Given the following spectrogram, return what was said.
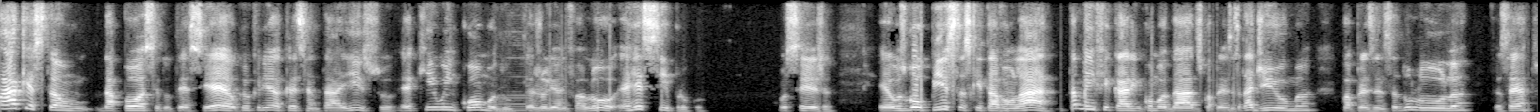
a questão da posse do TSE, o que eu queria acrescentar a isso é que o incômodo que a Juliane falou é recíproco. Ou seja, é, os golpistas que estavam lá também ficaram incomodados com a presença da Dilma, com a presença do Lula, tá certo?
